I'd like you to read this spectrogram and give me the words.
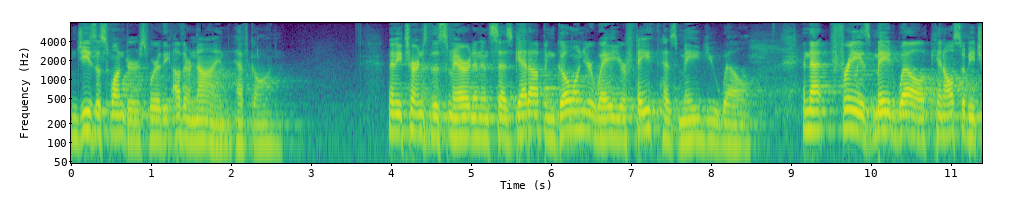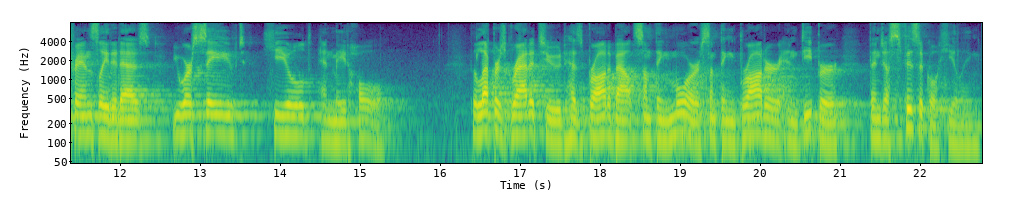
And Jesus wonders where the other nine have gone. Then he turns to the Samaritan and says, Get up and go on your way. Your faith has made you well. And that phrase, made well, can also be translated as, You are saved, healed, and made whole. The leper's gratitude has brought about something more, something broader and deeper than just physical healing.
